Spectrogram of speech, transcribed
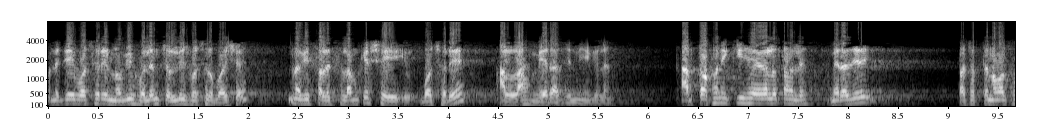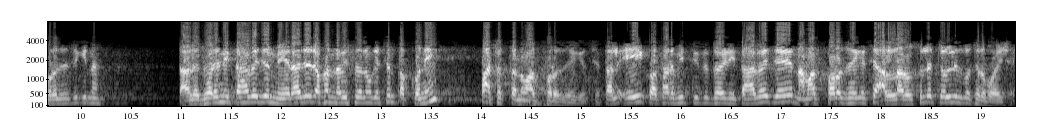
মানে যে বছরে নবী হলেন চল্লিশ বছর বয়সে, নবী সাল্লাহ সাল্লামকে সেই বছরে আল্লাহ মেরাজে নিয়ে গেলেন। আর তখনই কি হয়ে গেল তাহলে? মেরাজে পাঁচক্ত নামাজ ফরজ হয়েছে কিনা? তাহলে ধরে নিতে হবে যে মেয়েরাজে যখন নবী সাল্লাম গেছেন, তখনই পাঁচক্ত নামাজ ফরজ হয়ে গেছে। তাহলে এই কথার ভিত্তিতে ধরে নিতে হবে যে নামাজ ফরজ হয়ে গেছে, আল্লাহ রসুলের চল্লিশ বছর বয়সে।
